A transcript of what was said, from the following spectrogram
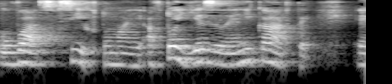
у вас, всі, хто має авто, є зелені карти. Е,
